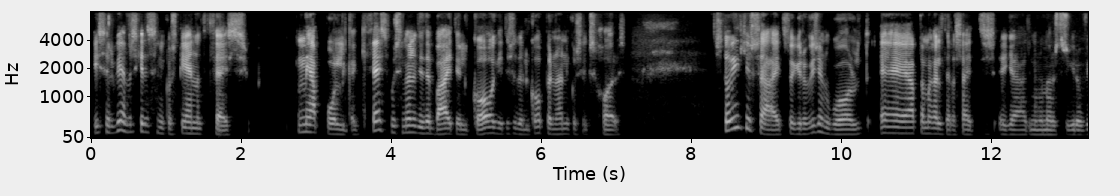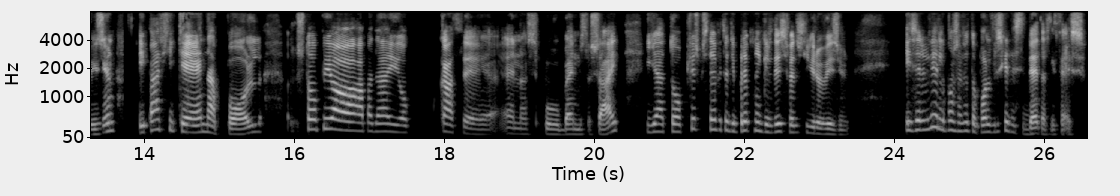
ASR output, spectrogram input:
η Σερβία βρίσκεται στην 21η θέση. Μια πολύ κακή θέση που σημαίνει ότι δεν πάει τελικό, γιατί στο τελικό περνάνε 26 χώρες. Στο ίδιο site, στο Eurovision World, ε, από τα μεγαλύτερα site της, ε, για την ενημέρωση της Eurovision, υπάρχει και ένα poll, στο οποίο απαντάει ο κάθε ένας που μπαίνει στο site για το ποιος πιστεύετε ότι πρέπει να κερδίσει φέτος τη Eurovision. Η Σερβία λοιπόν σε αυτό το poll βρίσκεται στην τέταρτη θέση.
